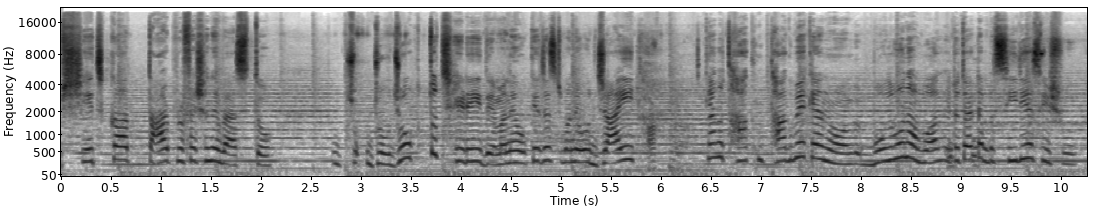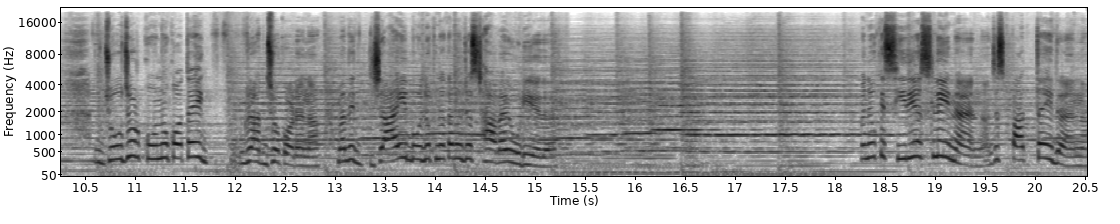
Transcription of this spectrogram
সেচকা তার প্রফেশনে ব্যস্ত। যোজক তো ছেড়েই দে মানে ওকে জাস্ট মানে ও যাই কেন থাক, থাকবে কেন? বলব না বল, এটা তো একটা সিরিয়াস ইস্যু জোজোর কোনো কথাই গ্রাহ্য করে না। মানে যাই বলুক না কেন জাস্ট হাওয়ায় উড়িয়ে দেয়। মানে ওকে সিরিয়াসলি নেয় না জাস্ট পাত্তাই দেয় না।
